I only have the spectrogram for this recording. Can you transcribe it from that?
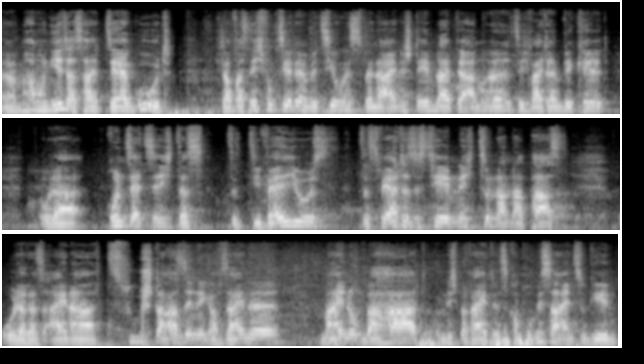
ähm, harmoniert das halt sehr gut. Ich glaube, was nicht funktioniert in der Beziehung ist, wenn der eine stehen bleibt, der andere sich weiterentwickelt oder grundsätzlich, dass die Values, das Wertesystem nicht zueinander passt oder dass einer zu starrsinnig auf seine Meinung beharrt und nicht bereit ist, Kompromisse einzugehen.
